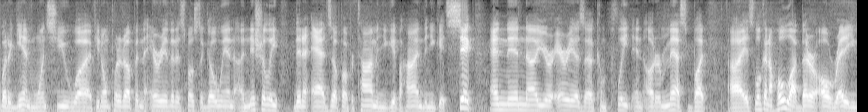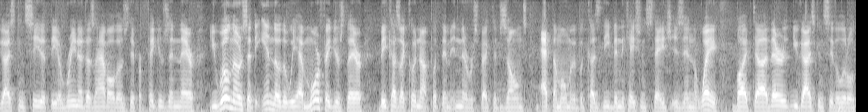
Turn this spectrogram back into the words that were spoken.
But again, once you, uh, if you don't put it up in the area that it's supposed to go in initially, then it adds up over time, and you get behind, then you get sick, and then uh, your area is a complete and utter mess. But uh, it's looking a whole lot better already. You guys can see that the arena doesn't have all those different figures in there. You will notice at the end, though, that we have more figures there because I could not put them in their respective zones at the moment because the Vindication stage is in the way. But uh, there you guys can see the little,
